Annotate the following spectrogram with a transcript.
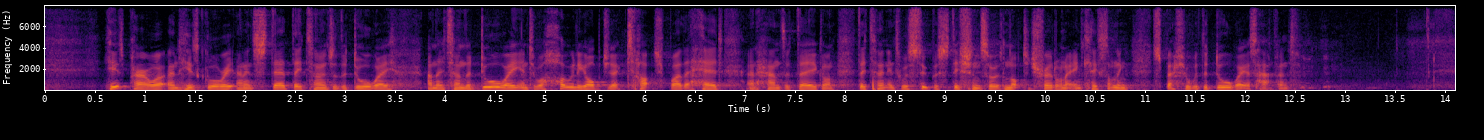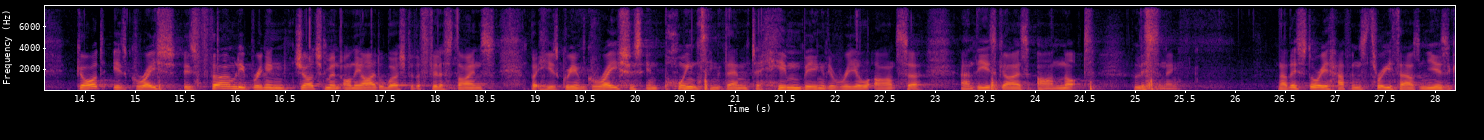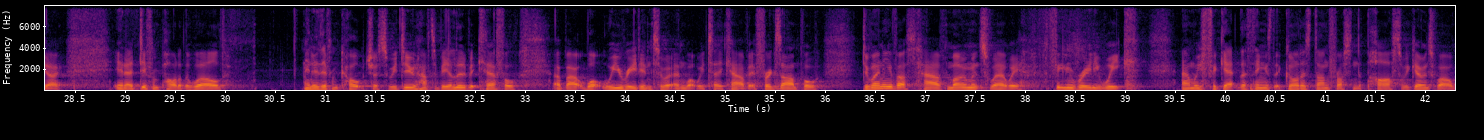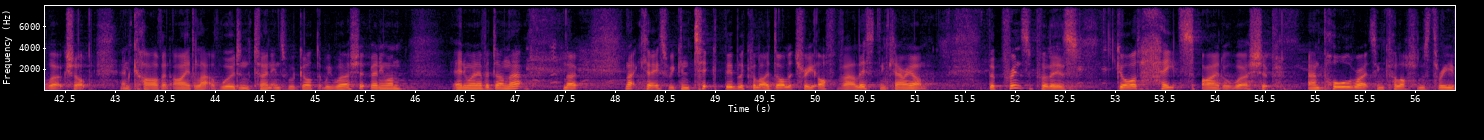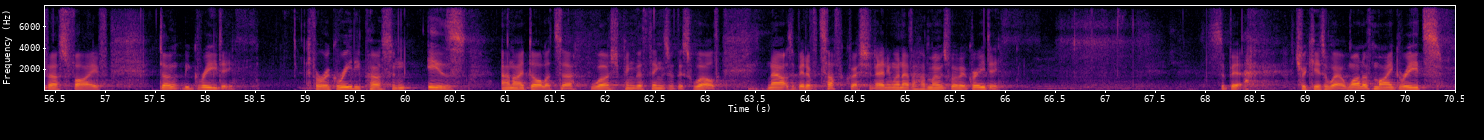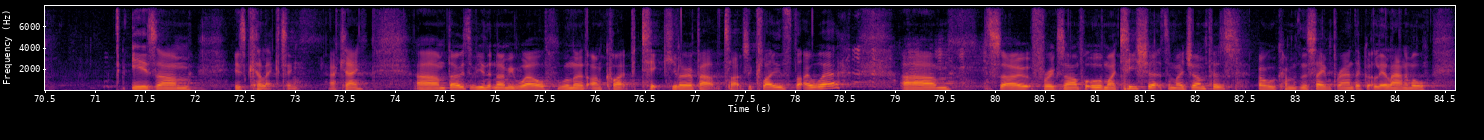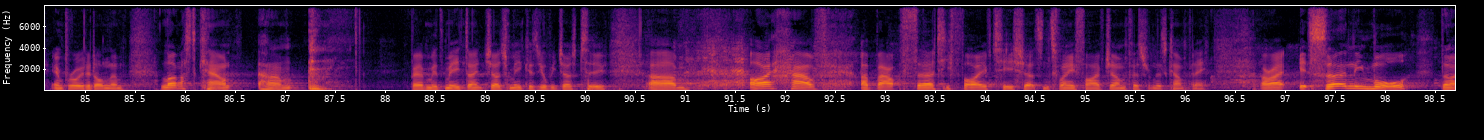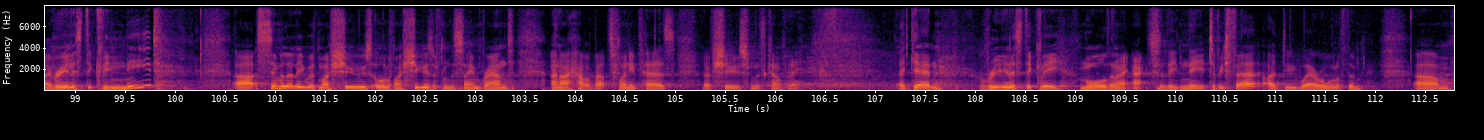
his power and his glory, and instead they turn to the doorway, and they turn the doorway into a holy object touched by the head and hands of Dagon. They turn it into a superstition so as not to tread on it in case something special with the doorway has happened. God is, grace, is firmly bringing judgment on the idol worship of the Philistines, but he is being gracious in pointing them to him being the real answer, and these guys are not listening. Now, this story happens 3,000 years ago in a different part of the world in a different culture, so we do have to be a little bit careful about what we read into it and what we take out of it. For example, do any of us have moments where we're feeling really weak and we forget the things that God has done for us in the past? So we go into our workshop and carve an idol out of wood and turn it into a God that we worship? Anyone? Anyone ever done that? No? In that case, we can tick biblical idolatry off of our list and carry on. The principle is God hates idol worship. And Paul writes in Colossians 3, verse 5 Don't be greedy for a greedy person is an idolater, worshipping the things of this world. Now it's a bit of a tough question. Anyone ever have moments where we're greedy? It's a bit tricky to wear. One of my greeds is, um, is collecting. Okay? Um, those of you that know me well will know that I'm quite particular about the types of clothes that I wear. Um, so, for example, all of my t shirts and my jumpers are all coming from the same brand. They've got a little animal embroidered on them. Last count, um, bear with me, don't judge me because you'll be judged too. Um, I have about 35 t shirts and 25 jumpers from this company. All right? It's certainly more than I realistically need. Uh, similarly, with my shoes, all of my shoes are from the same brand, and I have about 20 pairs of shoes from this company. Again, realistically, more than I actually need. To be fair, I do wear all of them. Um,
